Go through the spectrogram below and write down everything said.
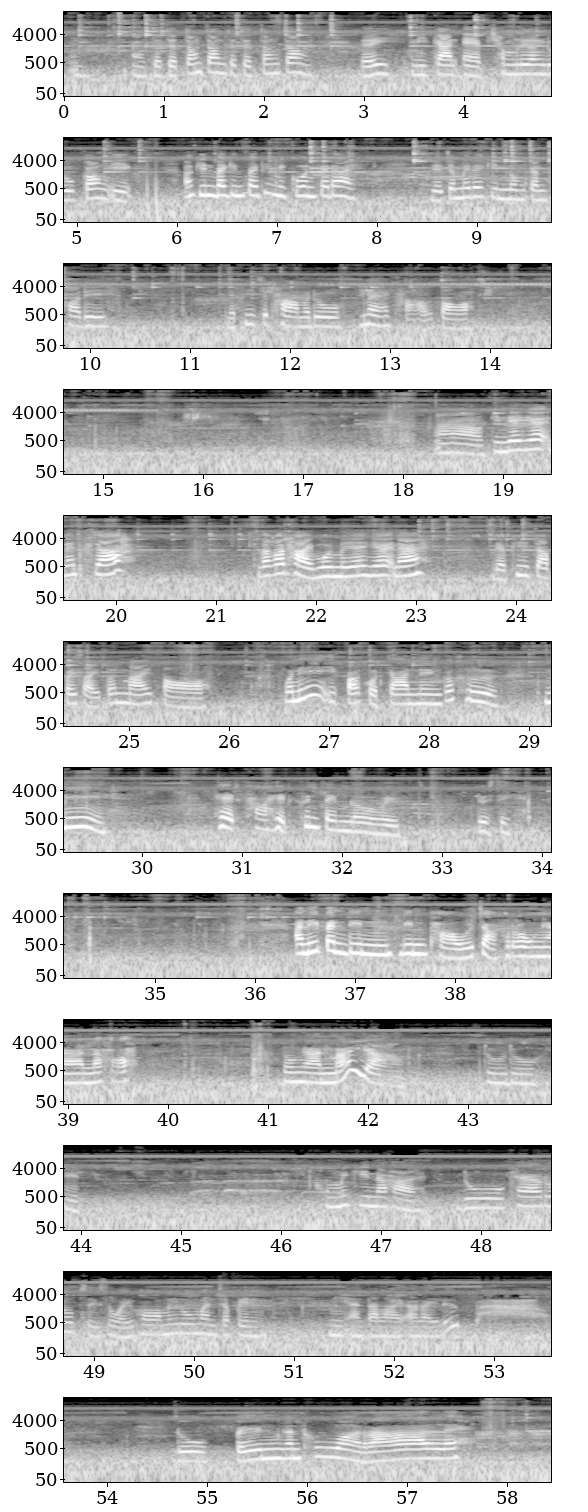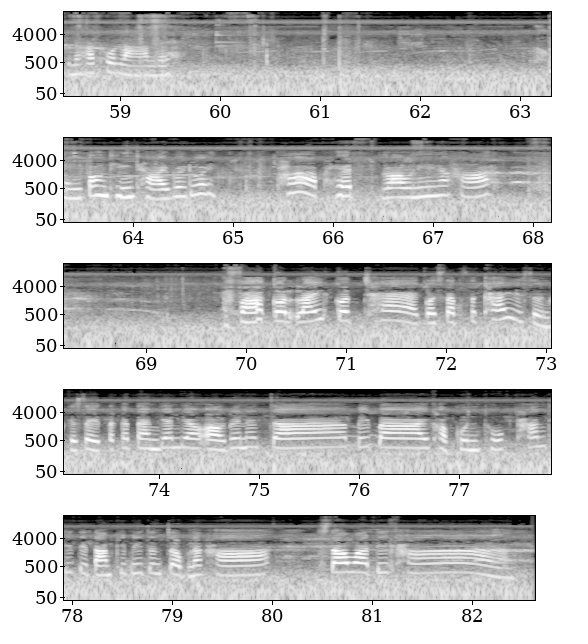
อืมอะจดจดจ้องจ้องจดจดจ้องจ้องเฮ้ย มีการแอบชำเลืองดูกล้องอีก เอากินไปกินไปพี่มีกวนก็ได้ เดี๋ยวจะไม่ได้กินนมกันพอดี เดี๋ยวพี่จะพามาดูแม่ขาวต่อ อ้าว กินเยอะๆนะจ๊ะ แล้วก็ถ่ายมูลมาเยอะๆนะ เดี๋ยวพี่จะไปใส่ต้นไม้ต่อ วันนี้อีกปรากฏการณ์หนึ่งก็คือมีเห็ดค่ะเห็ดขึ้นเต็มเลย ดูสิ อันนี้เป็นดินดินเผาจากโรงงานนะคะ โรงงานไม้อย่าง ดูดูเห็ด คงไม่กินนะคะ ดูแค่รูปสวยๆพอไม่รู้มันจะเป็น มีอันตรายอะไรหรือเปล่า ดูเป็นกันทั่วร้านเลยดูนะคะทั่วร้านเลย คงต้องทิ้งท้ายไว้ด้วยภาพเห็ดเหล่านี้นะคะ ฝากกดไลค์ กดแชร์ กด subscribe ส่วนเกษตรตะกะแตนยันยาวออกด้วยนะจ๊ะ บ๊ายบาย ขอบคุณทุกท่านที่ติดตามคลิปนี้จนจบนะคะ สวัสดีค่ะ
